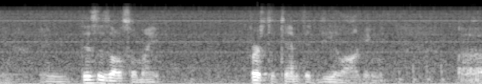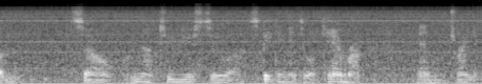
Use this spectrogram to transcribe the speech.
Yeah. And this is also my first attempt at vlogging. Um, so I'm not too used to uh, speaking into a camera and trying to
